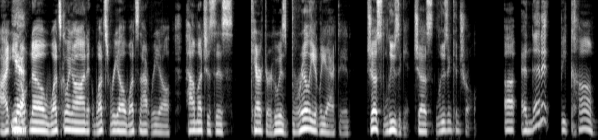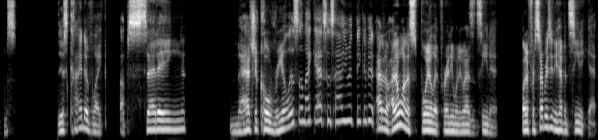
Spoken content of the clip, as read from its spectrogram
I you Yeah. don't know what's going on, what's real, what's not real. How much is this character who is brilliantly acted just losing it, just losing control? Uh, and then it becomes this kind of like upsetting magical realism, I guess is how you would think of it. I don't know. I don't want to spoil it for anyone who hasn't seen it, but if for some reason you haven't seen it yet,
